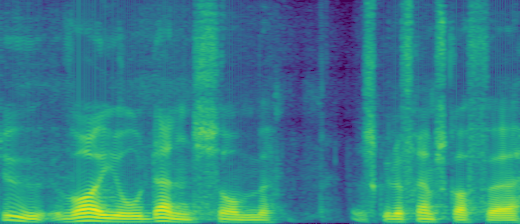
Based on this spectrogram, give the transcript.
Du var jo den som skulle fremskaffe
